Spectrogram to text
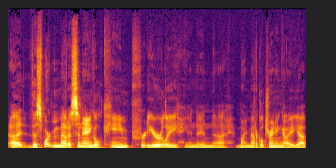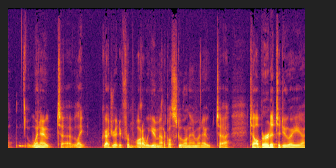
Uh, the sport medicine angle came pretty early in in uh, my medical training. I uh, went out, uh, like graduated from Ottawa U Medical School, and then went out uh, to Alberta to do a uh,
